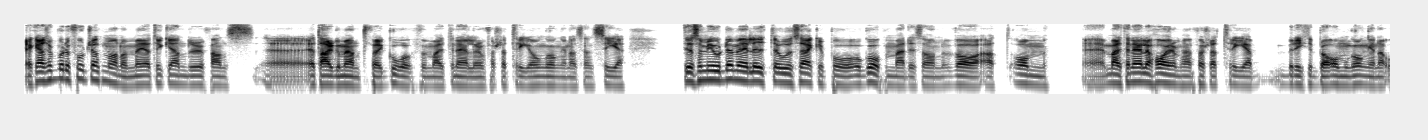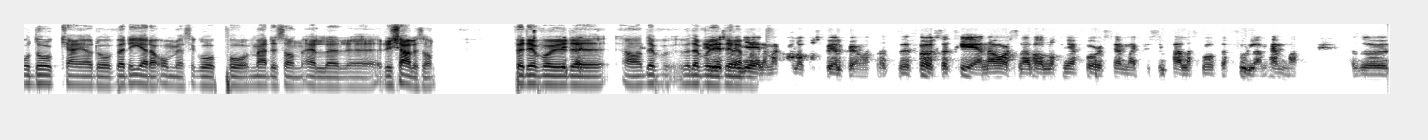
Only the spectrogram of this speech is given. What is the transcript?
jag kanske borde fortsätta med honom, men jag tycker ändå det fanns eh, ett argument för att gå för Martinelli de första tre omgångarna och sen se. Det som gjorde mig lite osäker på att gå på Madison var att om Eh, Martinelli har ju de här första tre riktigt bra omgångarna och då kan jag då värdera om jag ska gå på Madison eller eh, Richarlison. För det var ju det, ja, det, det var ju det. Det är det när man kollar på spelschemat, att eh, första tre när Arsenal har Nottingham Forest hemma, Crystal Palace borta, Fulham hemma. Alltså,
